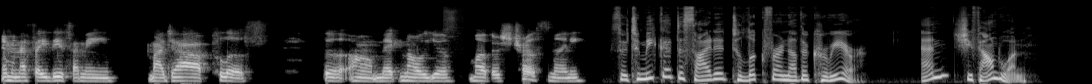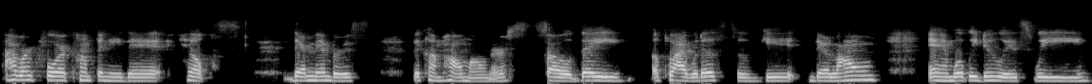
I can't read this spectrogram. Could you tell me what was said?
And when I say this, I mean my job plus the um, Magnolia Mothers Trust money. So Tamika decided to look for another career, and she found one. I work for a company that helps their members become homeowners. So they apply with us to get their loan. And what we do is we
